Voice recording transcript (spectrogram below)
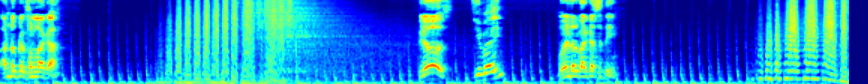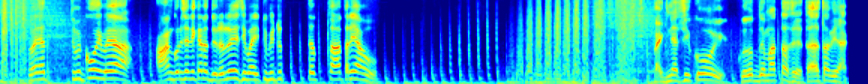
পাণ্ডবরে ফোন লাগা? ফিরোজ জি ভাই। মোবাইলটার বার কাছে দে। ভাইয়া তুমি কই ভাইয়া? আং করে জানি কেন দূরে লয়েছি ভাই? তুমি একটু তা- তাড়াতাড়ি আহো। বাইকনাসি কই? গরব দে মারতাছে তাড়াতাড়ি আয়।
